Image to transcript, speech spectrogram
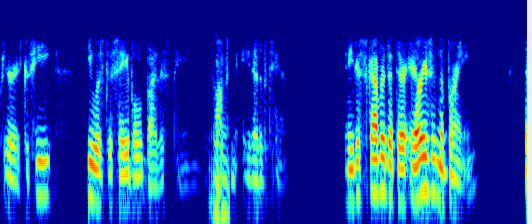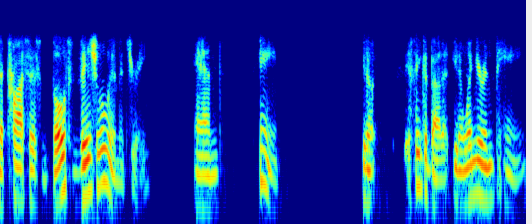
period because he he was disabled by this pain. He was mm-hmm. often eight out of ten, and he discovered that there are areas in the brain that process both visual imagery and pain. You know, think about it. You know, when you're in pain,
